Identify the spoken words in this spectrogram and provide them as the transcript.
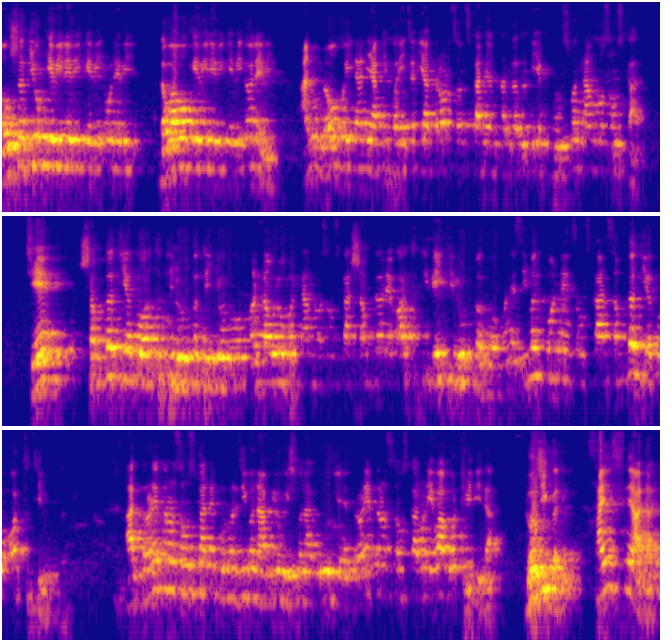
ઔષધિઓ કેવી લેવી, કેવી ન લેવી, દવાઓ કેવી લેવી, કેવી ન લેવી, આનું નવ મહિનાની આખી પરિચર્યા ત્રણ સંસ્કારની અંતર્ગત. એક નામનો સંસ્કાર. જે શબ્દથી હતો અર્થથી લુપ્ત થઈ ગયો હતો. અંડાવલોકન નામનો સંસ્કાર શબ્દ અને અર્થથી બેથી લુપ્ત હતો. અને સિમંતવનને સંસ્કાર શબ્દથી હતો અર્થથી લુપ્ત આ ત્રણે ત્રણ સંસ્કારને પુનર્જીવન આપ્યું વિશ્વના ગુરુજી અને ત્રણે ત્રણ સંસ્કારોને એવા ગોઠવી દીધા લોજિકલી સાયન્સને આધારે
